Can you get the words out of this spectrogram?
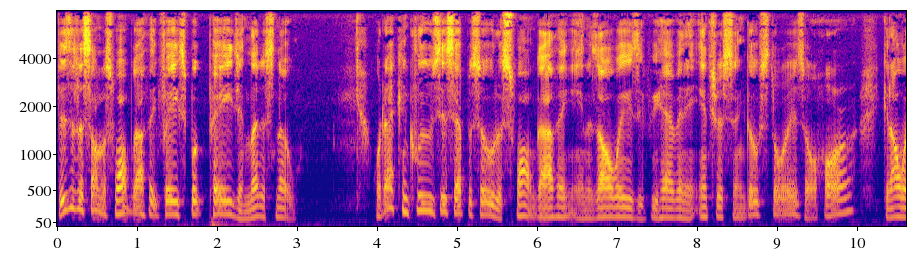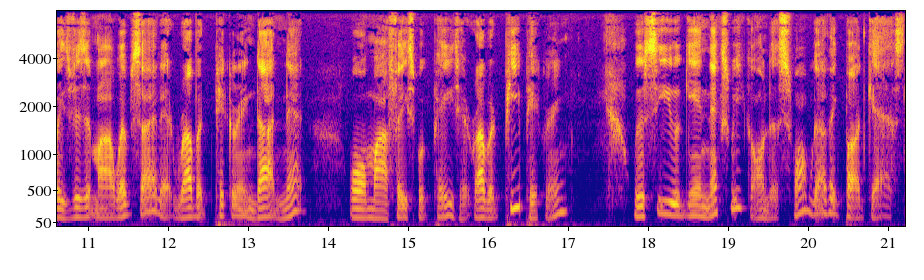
Visit us on the Swamp Gothic Facebook page and let us know. Well, that concludes this episode of Swamp Gothic. And as always, if you have any interest in ghost stories or horror, you can always visit my website at robertpickering.net or my Facebook page at Robert P. Pickering. We'll see you again next week on the Swamp Gothic Podcast.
